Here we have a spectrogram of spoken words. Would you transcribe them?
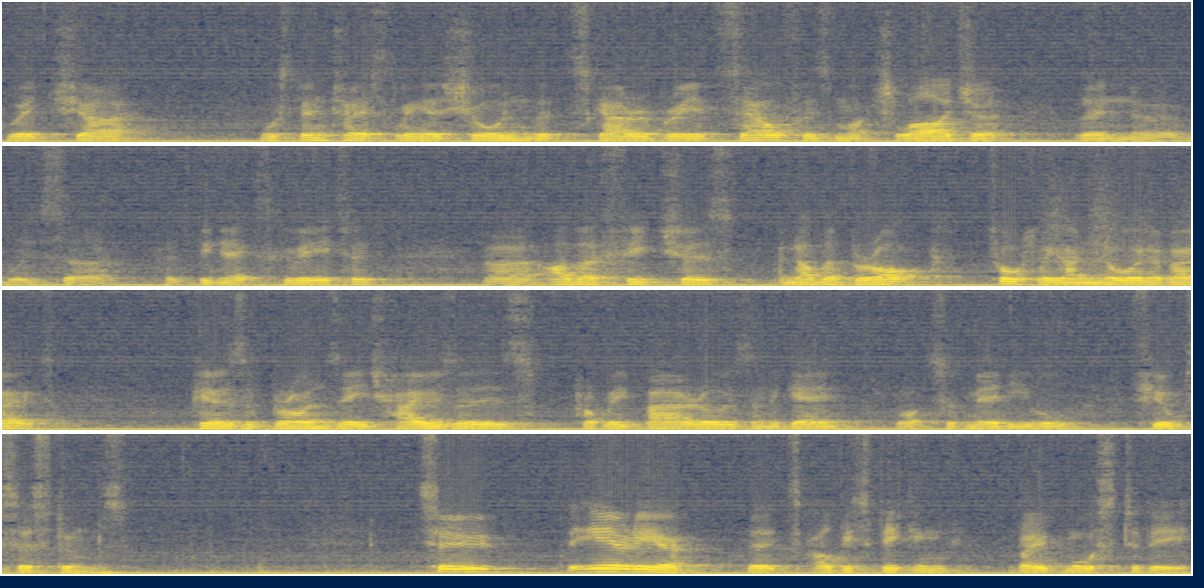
which uh, most interestingly has shown that Skara Brae itself is much larger than uh, was, uh, has been excavated. Uh, other features, another Broch, totally unknown about, appears of Bronze Age houses, probably barrows, and again, lots of medieval fuel systems. To the area that I'll be speaking about most today,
